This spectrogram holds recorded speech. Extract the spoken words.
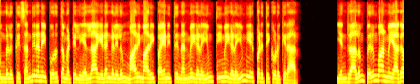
உங்களுக்கு சந்திரனை பொறுத்தமட்டில் எல்லா இடங்களிலும் மாறி மாறி பயணித்து நன்மைகளையும் தீமைகளையும் ஏற்படுத்திக் கொடுக்கிறார். என்றாலும் பெரும்பான்மையாக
